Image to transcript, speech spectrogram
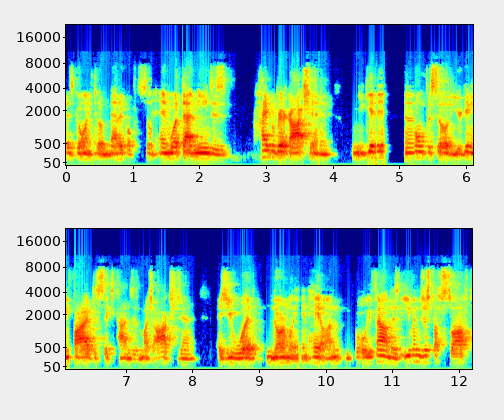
as going to a medical facility. And what that means is hyperbaric oxygen, when you get it in a home facility, you're getting five to six times as much oxygen as you would normally inhale. And what we found is even just a soft,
